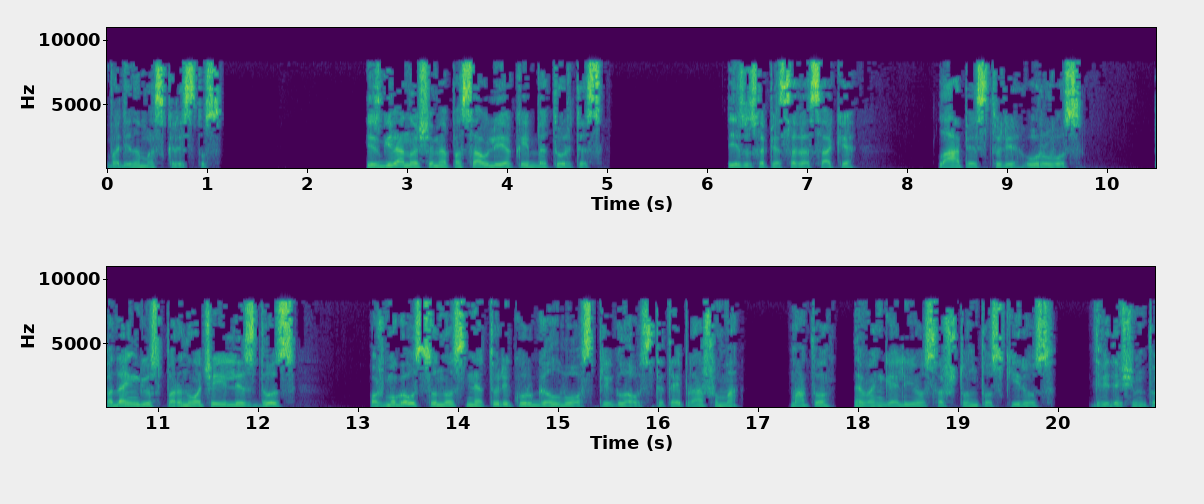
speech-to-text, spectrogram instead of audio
vadinamas Kristus. Jis gyveno šiame pasaulyje kaip beturtis. Jėzus apie save sakė, lapės turi urvus, padangių sparnuočiai lizdus, o žmogaus sunus neturi kur galvos priglausti. Taip rašoma Mato Evangelijos 8 skyriaus 20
